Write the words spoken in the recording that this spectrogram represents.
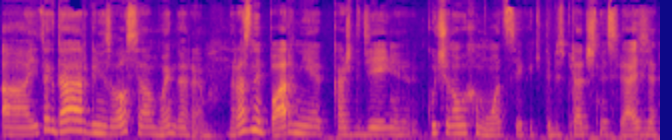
и тогда организовался мой гарем. Разные парни каждый день, куча новых эмоций, какие-то беспорядочные связи.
